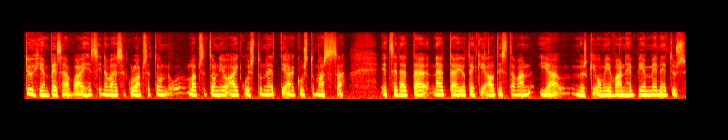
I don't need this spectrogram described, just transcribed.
tyhjän pesän vaihe siinä vaiheessa, kun lapset on, lapset on jo aikuistuneet ja aikuistumassa. Että se näyttää, näyttää jotenkin altistavan ja myöskin omien vanhempien menetys.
